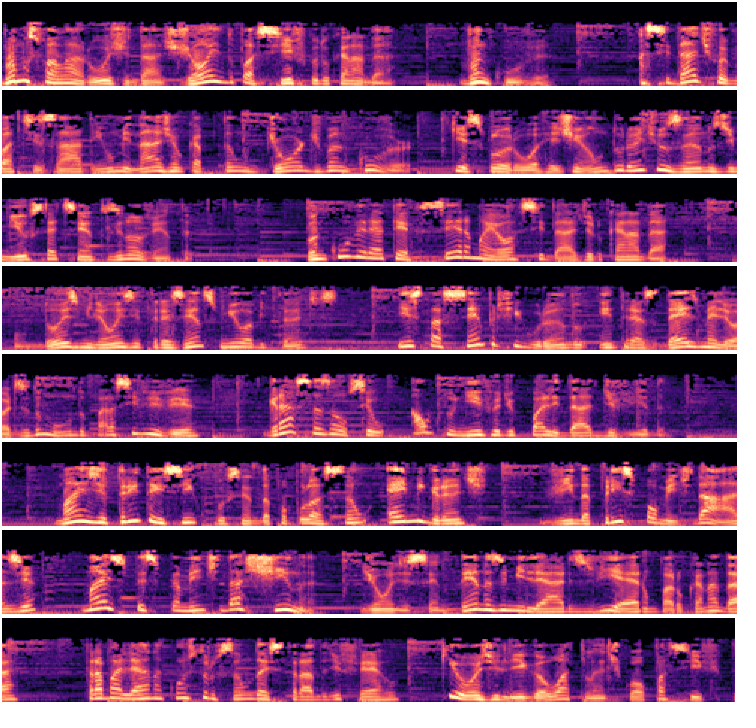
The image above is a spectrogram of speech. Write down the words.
Vamos falar hoje da joia do Pacífico do Canadá, Vancouver. A cidade foi batizada em homenagem ao capitão George Vancouver, que explorou a região durante os anos de 1790. Vancouver é a terceira maior cidade do Canadá, com 2 milhões e 300 mil habitantes, e está sempre figurando entre as 10 melhores do mundo para se viver, graças ao seu alto nível de qualidade de vida. Mais de 35% da população é imigrante, vinda principalmente da Ásia, mais especificamente da China, de onde centenas e milhares vieram para o Canadá trabalhar na construção da estrada de ferro que hoje liga o Atlântico ao Pacífico.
